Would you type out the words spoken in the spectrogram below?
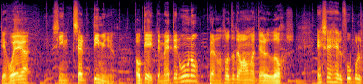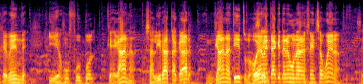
Que juega sin ser tímido. Ok, te meten uno, pero nosotros te vamos a meter dos. Ese es el fútbol que vende y es un fútbol que gana. Salir a atacar gana títulos. Obviamente Sí. hay que tener una defensa buena. sí.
